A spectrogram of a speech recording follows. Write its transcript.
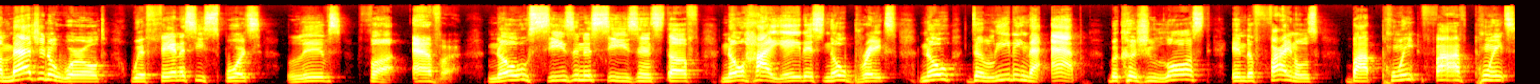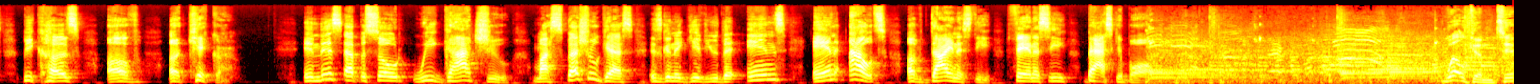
Imagine a world where fantasy sports lives forever. No season to season stuff, no hiatus, no breaks, no deleting the app because you lost in the finals by 0.5 points because of a kicker. In this episode, we got you. My special guest is going to give you the ins and outs of Dynasty Fantasy Basketball. Welcome to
